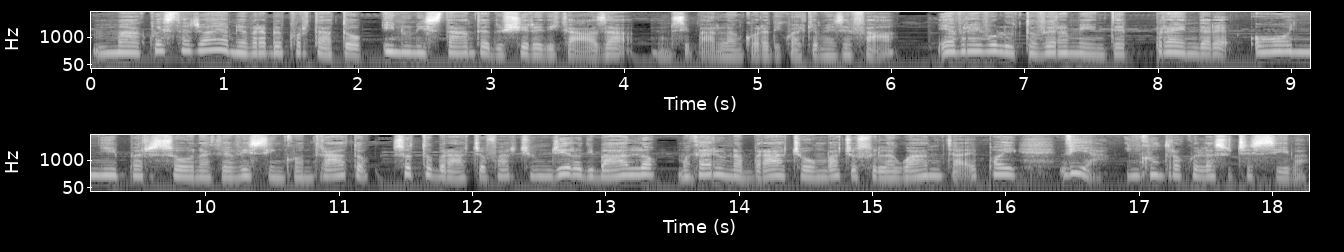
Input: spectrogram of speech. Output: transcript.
Ma questa gioia mi avrebbe portato in un istante ad uscire di casa, si parla ancora di qualche mese fa, e avrei voluto veramente prendere ogni persona che avessi incontrato sotto braccio, farci un giro di ballo, magari un abbraccio o un bacio sulla guancia e poi via, incontro a quella successiva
